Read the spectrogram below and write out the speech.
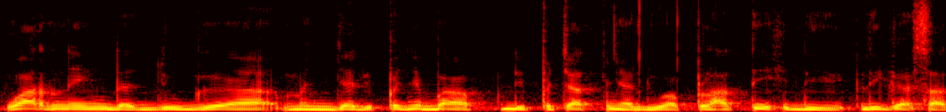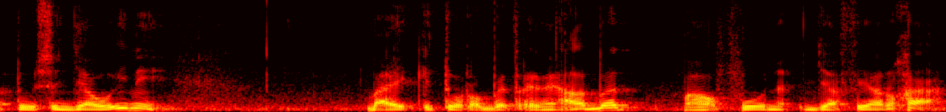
warning dan juga menjadi penyebab dipecatnya dua pelatih di Liga 1 sejauh ini. Baik itu Robert Rene Albert maupun Javier Roja.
